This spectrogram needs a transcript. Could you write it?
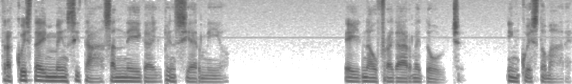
tra questa immensità s'annega il pensier mio, e il naufragar m'è dolce in questo mare.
